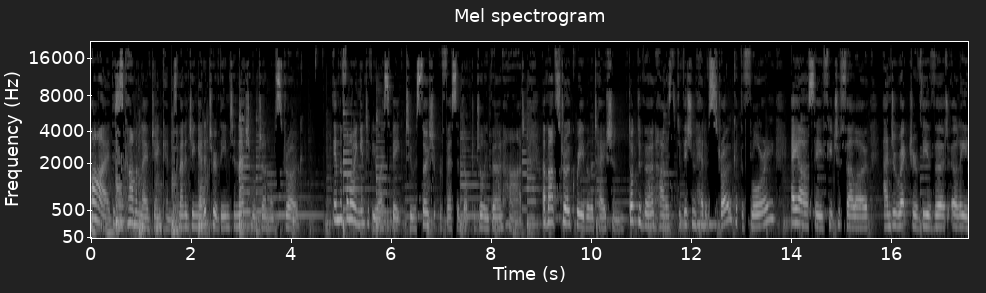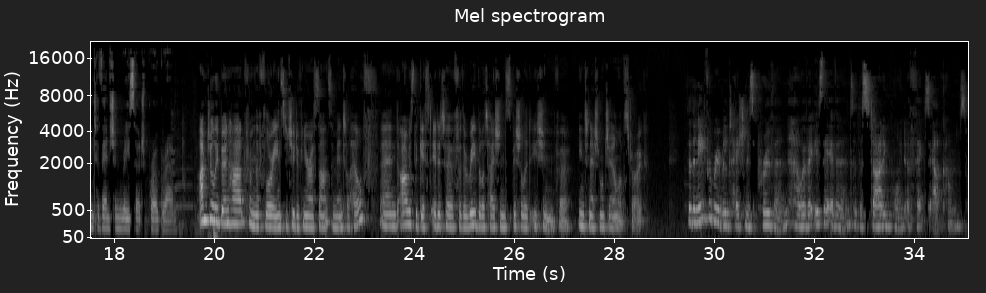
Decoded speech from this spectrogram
Hi, this is Carmen Lahiff-Jenkins, Managing Editor of the International Journal of Stroke. In the following interview, I speak to Associate Professor Dr. Julie Bernhardt about stroke rehabilitation. Dr. Bernhardt is Division Head of Stroke at the Florey, ARC Future Fellow, and Director of the AVERT Early Intervention Research Program. I'm Julie Bernhardt from the Florey Institute of Neuroscience and Mental Health, and I was the guest editor for the Rehabilitation Special Edition for International Journal of Stroke. So the need for rehabilitation is proven, however, is there evidence that the starting point affects outcomes?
